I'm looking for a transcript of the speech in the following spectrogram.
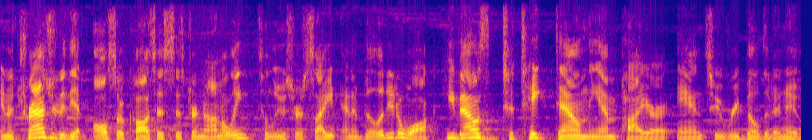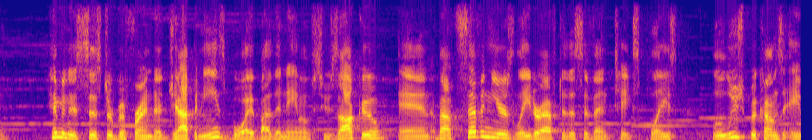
in a tragedy that also caused his sister Nunnally to lose her sight and ability to walk, he vows to take down the Empire and to rebuild it anew. Him and his sister befriend a Japanese boy by the name of Suzaku, and about seven years later, after this event takes place, Lelouch becomes a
